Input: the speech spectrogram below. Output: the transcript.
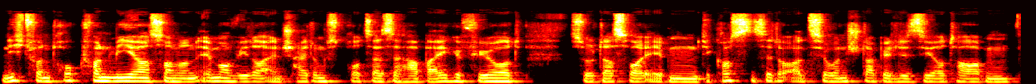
Nicht von Druck von mir, sondern immer wieder Entscheidungsprozesse herbeigeführt, so dass wir eben die Kostensituation stabilisiert haben.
